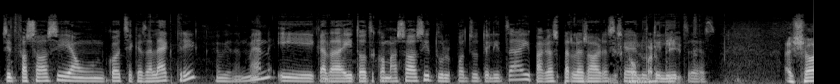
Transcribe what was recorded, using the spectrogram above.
si et fa soci hi ha un cotxe que és elèctric evidentment i, cada, i tot com a soci tu el pots utilitzar i pagues per les hores que l'utilitzes això,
